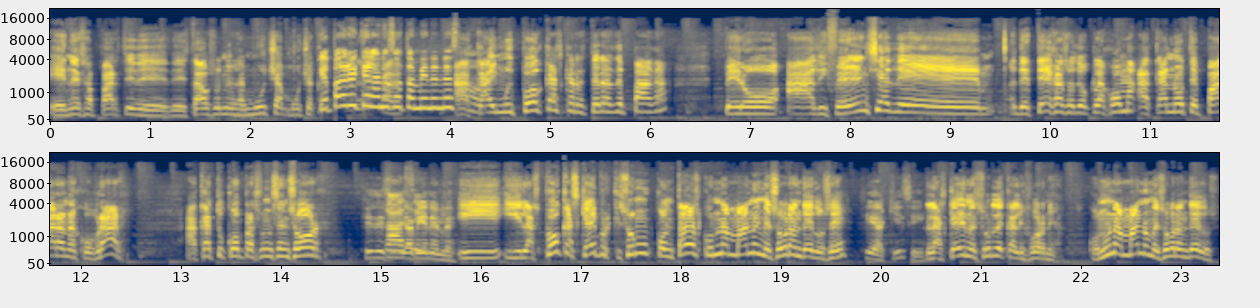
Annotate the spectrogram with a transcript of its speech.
En esa parte de, de Estados Unidos hay mucha, mucha Qué padre que hagan eso también en eso. Acá hay muy pocas carreteras de paga, pero a diferencia de, de Texas o de Oklahoma, acá no te paran a cobrar. Acá tú compras un sensor. Sí, sí, sí, Ah, ya sí. viene. Y, y las pocas que hay, porque son contadas con una mano y me sobran dedos, ¿eh? Sí, aquí sí. Las que hay en el sur de California. Con una mano me sobran dedos.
